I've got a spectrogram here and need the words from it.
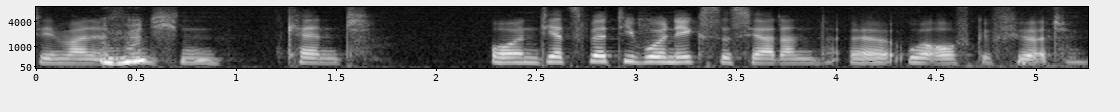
den man in mhm. München kennt. Und jetzt wird die wohl nächstes Jahr dann äh, uraufgeführt. Okay.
